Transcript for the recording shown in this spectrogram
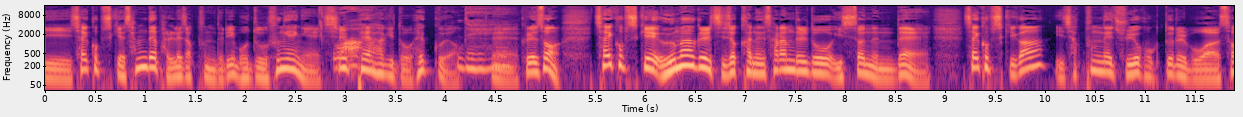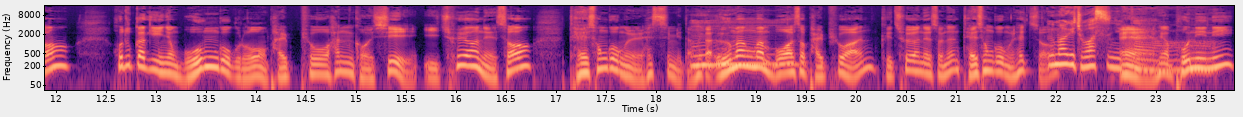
이 차이콥스키의 3대 발레 작품들이 모두 흥행에 실패하기도 했고요. 네. 네, 그래서 차이콥스키의 음악을 지적하는 사람들도 있었는데 차이콥스키가 이 작품 내 주요 곡들을 모아서 호두까기 인형 모음곡으로 발표한 것이 이 초연에서 대성공을 했습니다. 그러니까 음. 음. 악만 모아서 발표한 그 초연에서는 대성공을 했죠. 음악이 좋았으니까요. 네, 그냥 본인이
